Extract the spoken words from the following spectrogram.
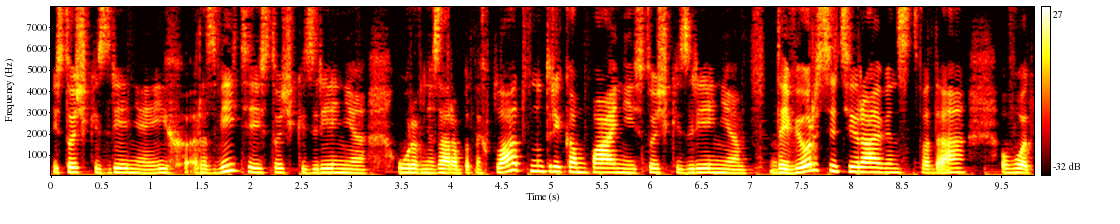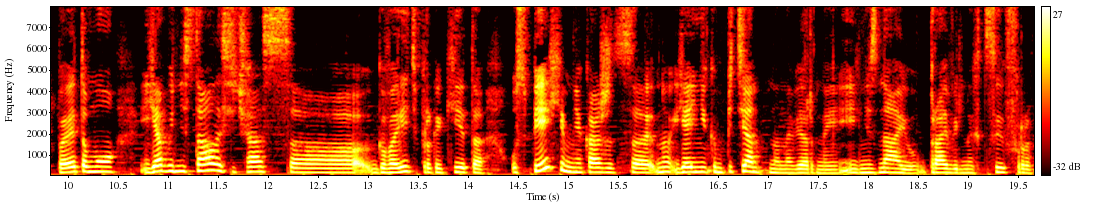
и с точки зрения их развития, и с точки зрения уровня заработных плат внутри компании, и с точки зрения diversity, равенства, да, вот, поэтому я бы не стала сейчас э, говорить про какие-то успехи, мне кажется, ну, я и некомпетентна, наверное, и не знаю правильных цифр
